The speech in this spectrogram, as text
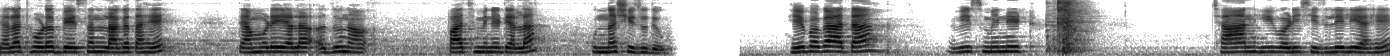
याला थोडं बेसन लागत आहे. त्यामुळे याला अजून पाच मिनिट याला पुन्हा शिजू देऊ. हे बघा आता वीस मिनिट छान ही वडी शिजलेली आहे.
